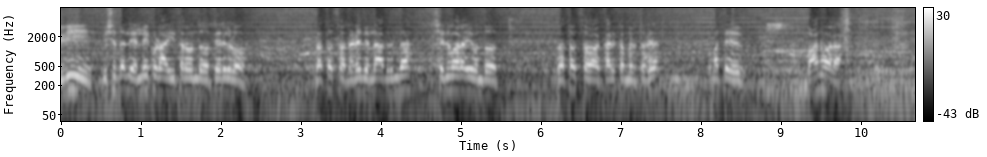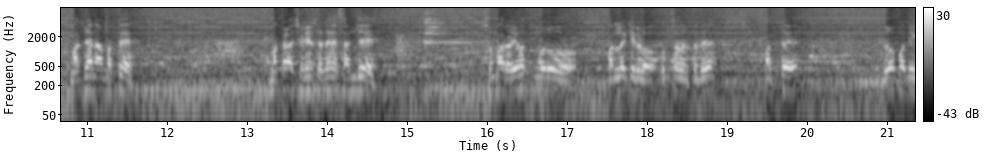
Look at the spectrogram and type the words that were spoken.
ಇಡೀ ವಿಶ್ವದಲ್ಲಿ ಎಲ್ಲಿ ಕೂಡ ಈ ಥರ ಒಂದು ತೇರುಗಳು ರಥೋತ್ಸವ ನಡೆಯೋದಿಲ್ಲ ಆದ್ದರಿಂದ ಶನಿವಾರ ಈ ಒಂದು ರಥೋತ್ಸವ ಕಾರ್ಯಕ್ರಮ ಇರ್ತದೆ. ಮತ್ತು ಭಾನುವಾರ ಮಧ್ಯಾಹ್ನ ಮತ್ತು ಮಕ್ಕಳ ಶಿಡಿರ್ತದೆ ಸಂಜೆ ಸುಮಾರು ಐವತ್ತ್ಮೂರು ಪಲ್ಲಕ್ಕಿಗಳು ಉತ್ಸವ ಇರ್ತದೆ. ಮತ್ತು ದ್ರೌಪದಿ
